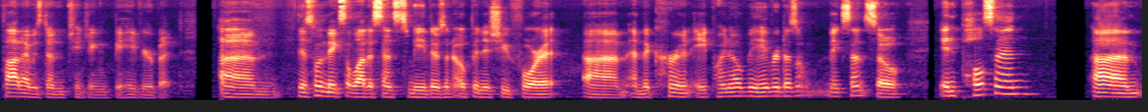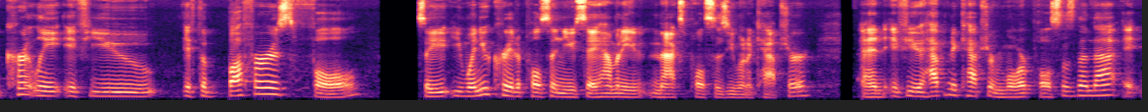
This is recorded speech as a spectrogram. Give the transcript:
thought I was done changing behavior, but um, this one makes a lot of sense to me. There's an open issue for it, um, and the current 8.0 behavior doesn't make sense. So in PulseIn, um, currently, if you if the buffer is full, so you, you, when you create a PulseIn, you say how many max pulses you want to capture, and if you happen to capture more pulses than that, it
